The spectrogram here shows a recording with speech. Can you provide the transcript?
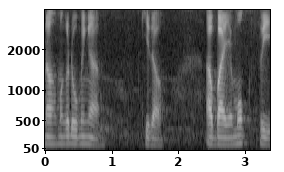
เนาะมันก็ดูไม่งามคิดเอาเอบายมุกสี่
